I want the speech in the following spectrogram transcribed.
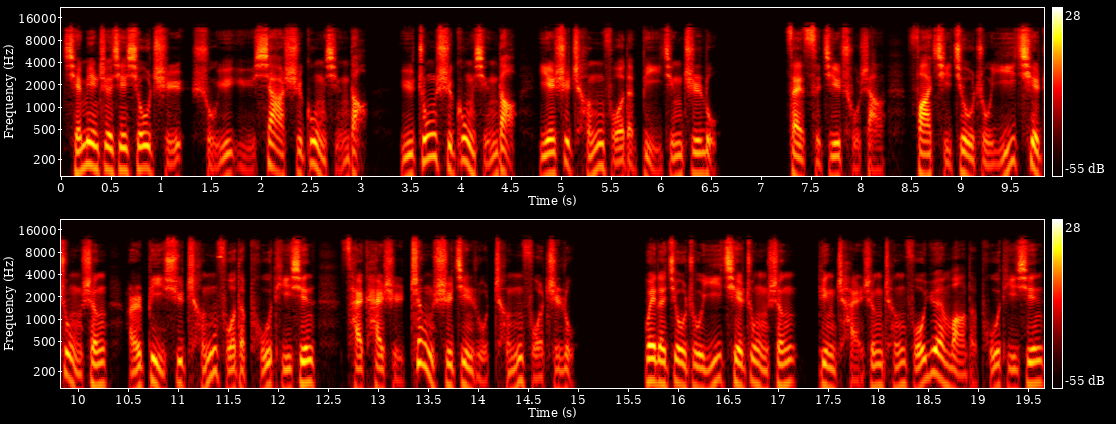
前面这些修持属于与下士共行道，与中士共行道也是成佛的必经之路。在此基础上，发起救助一切众生而必须成佛的菩提心，才开始正式进入成佛之路。为了救助一切众生，并产生成佛愿望的菩提心，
